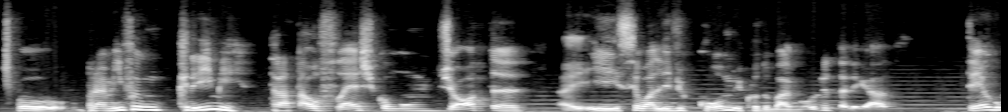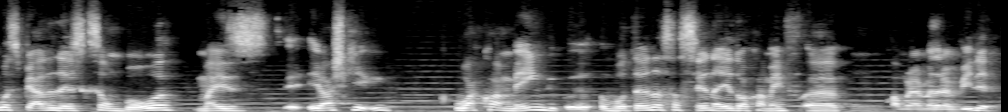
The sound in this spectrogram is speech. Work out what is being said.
Tipo, pra mim foi um crime tratar o Flash como um idiota e ser o alívio cômico do bagulho, tá ligado? Tem algumas piadas deles que são boas, mas eu acho que o Aquaman, botando essa cena aí do Aquaman uh, com, com a Mulher Maravilha,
